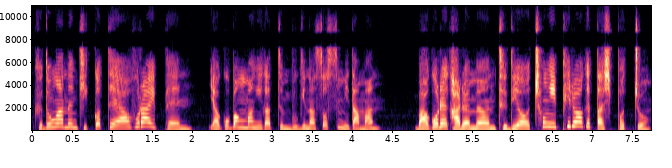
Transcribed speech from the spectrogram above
그동안은 기껏해야 후라이팬, 야구방망이 같은 무기나 썼습니다만 마골에 가려면 드디어 총이 필요하겠다 싶었죠.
